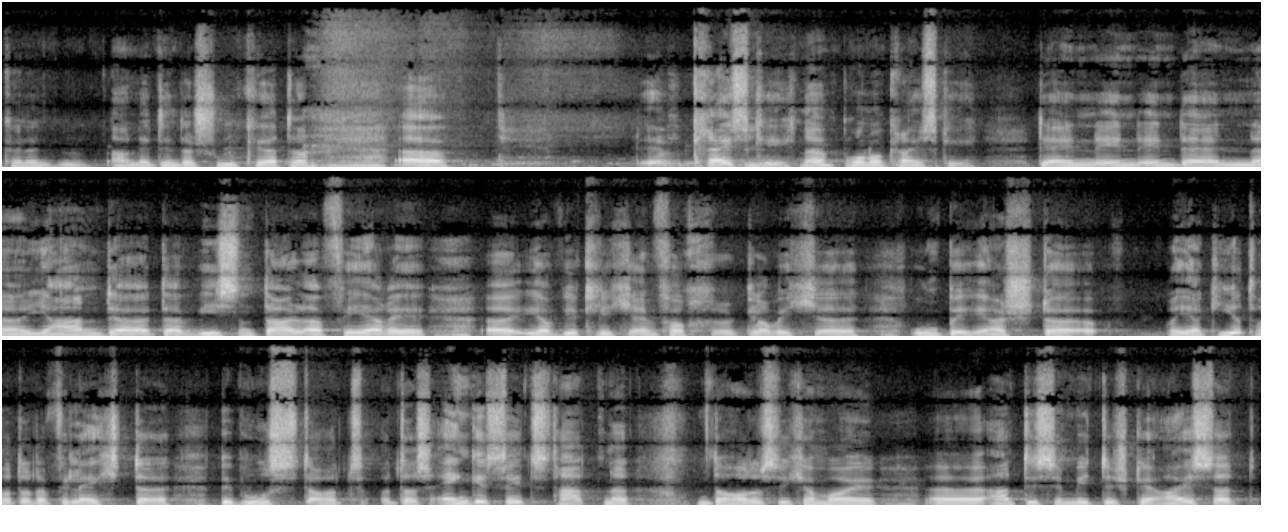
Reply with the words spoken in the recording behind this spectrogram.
können auch nicht in der Schule gehört haben, äh, Kreisky, ne? Bruno Kreisky, der in, in, in den äh, Jahren der, der Wiesenthal-Affäre äh, ja wirklich einfach, äh, glaube ich, äh, unbeherrscht äh, reagiert hat oder vielleicht äh, bewusst hat, das eingesetzt hat. Ne? Und da hat er sich einmal äh, antisemitisch geäußert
